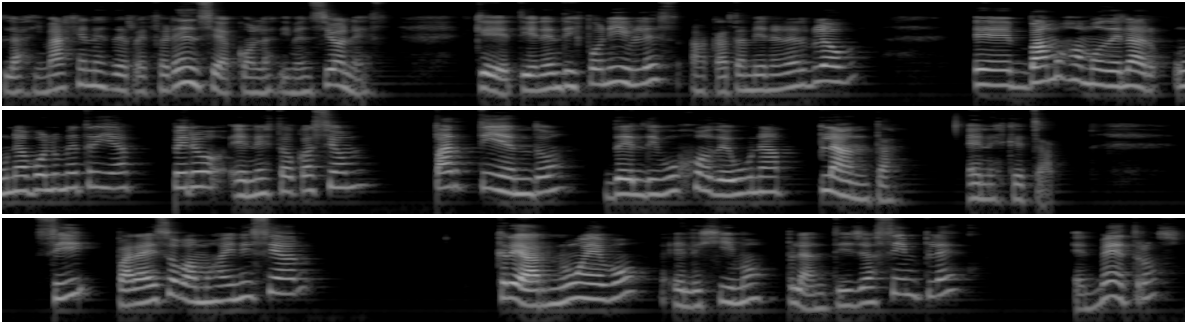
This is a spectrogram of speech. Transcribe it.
las imágenes de referencia con las dimensiones que tienen disponibles, acá también en el blog, eh, vamos a modelar una volumetría, pero en esta ocasión partiendo del dibujo de una planta en SketchUp. ¿Sí? Para eso vamos a iniciar, crear nuevo, elegimos plantilla simple en metros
